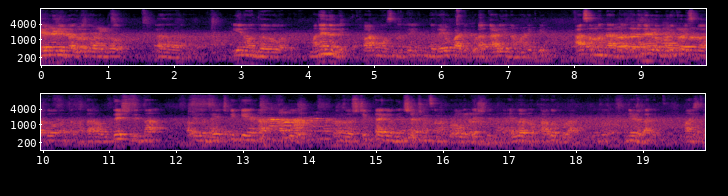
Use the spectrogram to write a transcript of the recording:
ಬೇರೆ ಭಾಗದಲ್ಲಿ ಒಂದು ಏನು ಒಂದು ಮನೆಯಲ್ಲಿ ಫಾರ್ಮ್ ಹೌಸ್ನಲ್ಲಿ ಒಂದು ರೇವ್ ಪಾರ್ಟಿ ಕೂಡ ದಾಳಿಯನ್ನ ಮಾಡಿದ್ವಿ. ಆ ಸಂಬಂಧ ಘಟನೆಗಳು ಮರುಕಳಿಸಬಾರ್ದು ಅಂತಕ್ಕಂತಹ ಉದ್ದೇಶದಿಂದ ಅವರಿಗೆ ಒಂದು ಎಚ್ಚರಿಕೆಯನ್ನ ಹಾಗೂ ಒಂದು ಸ್ಟ್ರಿಕ್ಟ್ ಆಗಿ ಒಂದು ಇನ್ಸ್ಟ್ರಕ್ಷನ್ಸ್ ಅನ್ನ ಕೊಡುವ ಉದ್ದೇಶದಿಂದ ಎಲ್ಲರನ್ನೂ ಕರೆದು ಕೂಡ ನೀಡಲಾಗಿದೆ ಮಾಹಿತಿ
